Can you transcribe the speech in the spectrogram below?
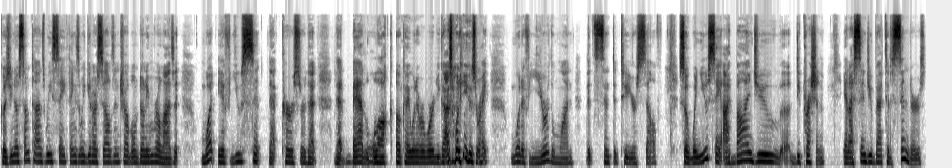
because you know sometimes we say things and we get ourselves in trouble and don't even realize it. What if you sent that curse or that that bad luck, okay, whatever word you guys want to use, right? What if you're the one that sent it to yourself? So when you say I bind you uh, depression and I send you back to the cinders,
